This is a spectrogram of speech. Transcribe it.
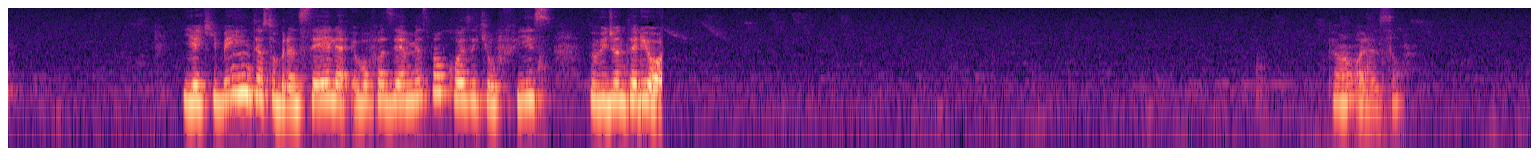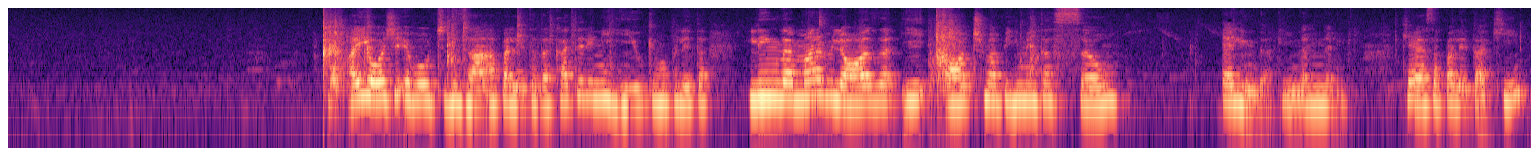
E aqui bem entre a sobrancelha, eu vou fazer a mesma coisa que eu fiz no vídeo anterior. Então, olha só. Aí hoje eu vou utilizar a paleta da Catherine Hill, que é uma paleta linda, maravilhosa e ótima pigmentação. É linda, linda, linda, linda. Que é essa paleta aqui.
